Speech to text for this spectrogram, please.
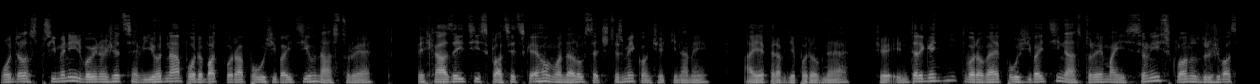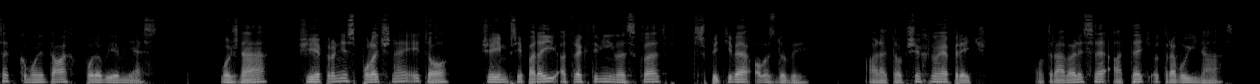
Model vzpřímený dvojnožec je výhodná podoba tvora používajícího nástroje, vycházející z klasického modelu se čtyřmi končetinami a je pravděpodobné, že inteligentní tvorové používající nástroje mají silný sklon združovat se v komunitách v podobě měst. Možná, že je pro ně společné i to, že jim připadají atraktivní lesklé třpitivé ozdoby. Ale to všechno je pryč. Otrávili se a teď otravují nás.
